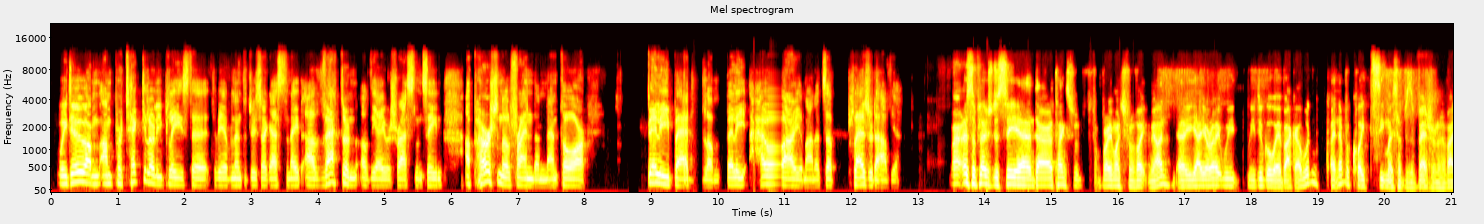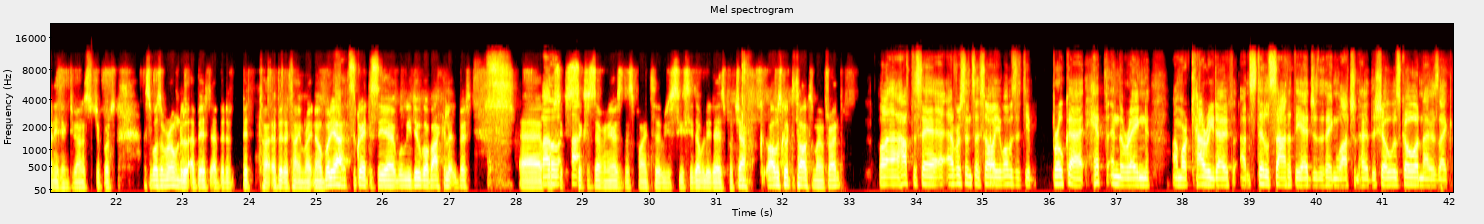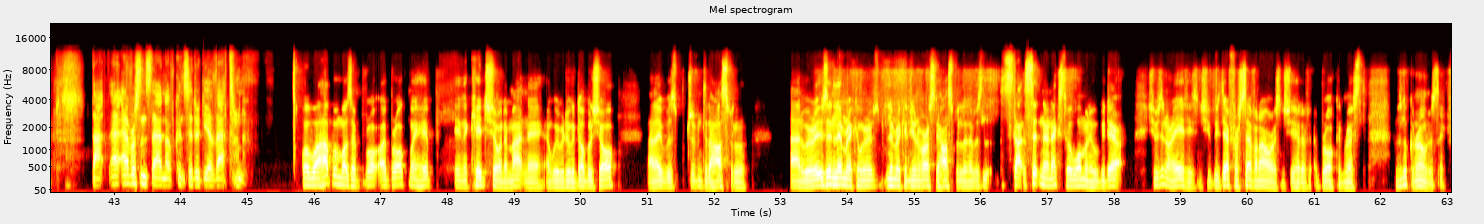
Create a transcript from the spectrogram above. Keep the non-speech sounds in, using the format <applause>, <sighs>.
We do. I'm, I'm particularly pleased to, to be able to introduce our guest tonight, a veteran of the Irish wrestling scene, a personal friend and mentor, Billy Bedlam. Billy, how are you, man? It's a pleasure to have you. Martin, it's a pleasure to see you, and Dara, thanks for, for very much for inviting me on. Uh, yeah, you're right. We we do go way back. I wouldn't, I never quite see myself as a veteran of anything, to be honest with you. But I suppose I'm around a, a bit, a bit of bit, a bit of time right now. But yeah, it's great to see you. We, do go back a little bit, uh, Well, six, uh, six or seven years at this point to CCW days. But yeah, always good to talk to my friend. Well, I have to say, ever since I saw you, what was it? You broke a hip in the ring and were carried out and still sat at the edge of the thing watching how the show was going. I was like, that. Ever since then, I've considered you a veteran. <laughs> Well, what happened was I broke I broke my hip in a kids show in a matinee, and we were doing a double show, and I was driven to the hospital, and we were it was in Limerick, and we were Limerick in University Hospital, and I was sitting there next to a woman who would be there. She was in her eighties, and she'd be there for seven hours, and she had a, a broken wrist. I was looking around, I was like.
